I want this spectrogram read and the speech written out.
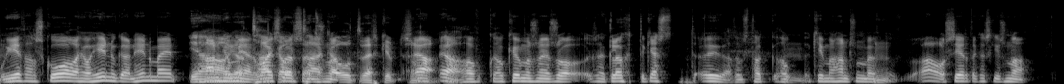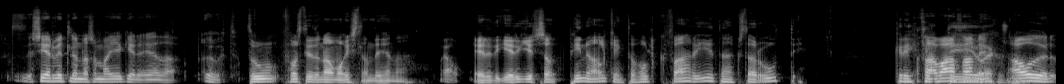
og ég þarf að skoða hjá hinum gæðan hinum megin já, hann hjá já, mér, vice taka, versa er taka svona- út verkefni. já, Svona, já, þá, þá kemur svona eins og svona glögt gest auga, þú veist, þá, þá kemur hann svona með, á, og sér þetta kannski svona sér villuna sem að ég geri eða auðvögt, Þú fórst í þetta nám á Íslandi hérna. já, Er þetta er ekki samt pínu algengt að fólk fari í þetta einhver staðar úti? Gríklandi það var þannig. áður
